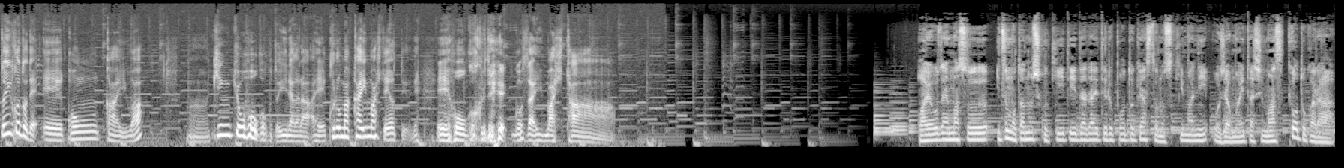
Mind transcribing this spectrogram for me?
ということで、えー、今回は、うん、近況報告と言いながら、えー、車買いましたよっていうね、え報告でございました。おはようございます。いつも楽しく聞いていただいているポッドキャストの隙間にお邪魔いたします。京都から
